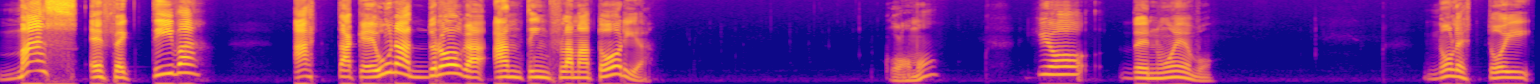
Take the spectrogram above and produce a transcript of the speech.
más efectiva hasta que una droga antiinflamatoria. ¿Cómo? Yo, de nuevo, no le estoy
